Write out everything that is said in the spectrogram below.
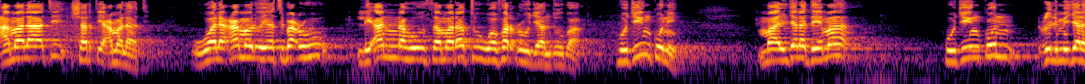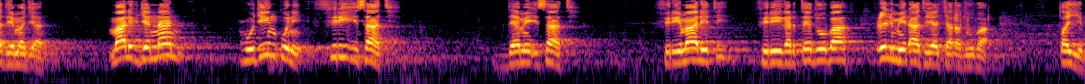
camalaati sharxii camalaati والعمل يتبعه لأنه ثمرته وفرعه جندوبا هجين كني مال جل ديما hujiin kun cilmi jala deema jedhan maaliif jennaan hujiin kun firii isaati dame isaati firii maaliiti firii gartee duuba? Cilmiidhaati jechaadha duuba. طيب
